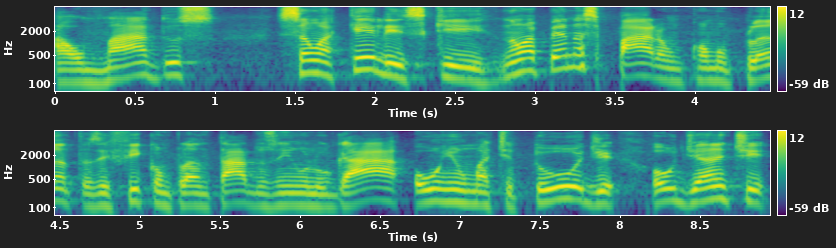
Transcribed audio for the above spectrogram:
desalmados são aqueles que não apenas param como plantas e ficam plantados em um lugar ou em uma atitude ou diante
